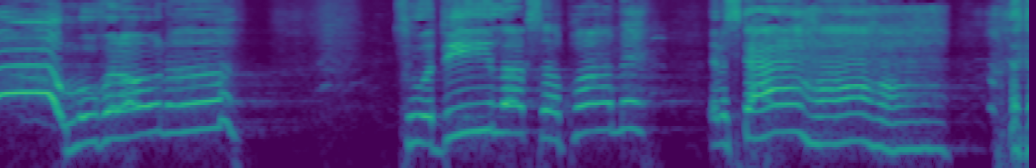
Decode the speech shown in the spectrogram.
Oh, moving on uh, to a deluxe apartment in the sky.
